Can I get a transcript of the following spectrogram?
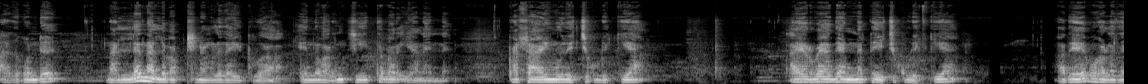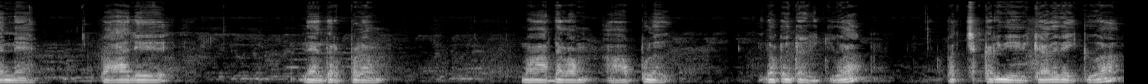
അതുകൊണ്ട് നല്ല നല്ല ഭക്ഷണങ്ങൾ കഴിക്കുക എന്ന് പറഞ്ഞ് ചീത്ത പറയുകയാണ് എന്നെ. കഷായങ്ങൾ വെച്ച് കുടിക്കുക. ആയുർവേദ എണ്ണ തേച്ച് കുളിക്കുക. അതേപോലെ തന്നെ പാൽ നേന്ത്രപ്പഴം മാതളം ആപ്പിൾ ഇതൊക്കെ കഴിക്കുക. പച്ചക്കറി വേവിക്കാതെ കഴിക്കുക.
